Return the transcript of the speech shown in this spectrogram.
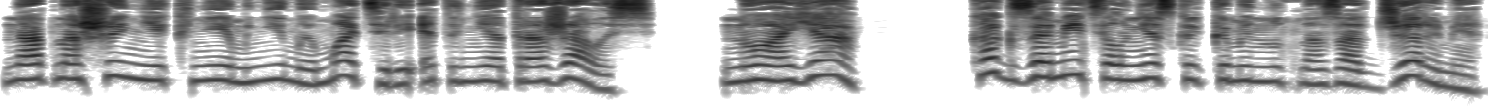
на отношении к ней мнимой матери это не отражалось. Ну а я, как заметил несколько минут назад Джереми,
